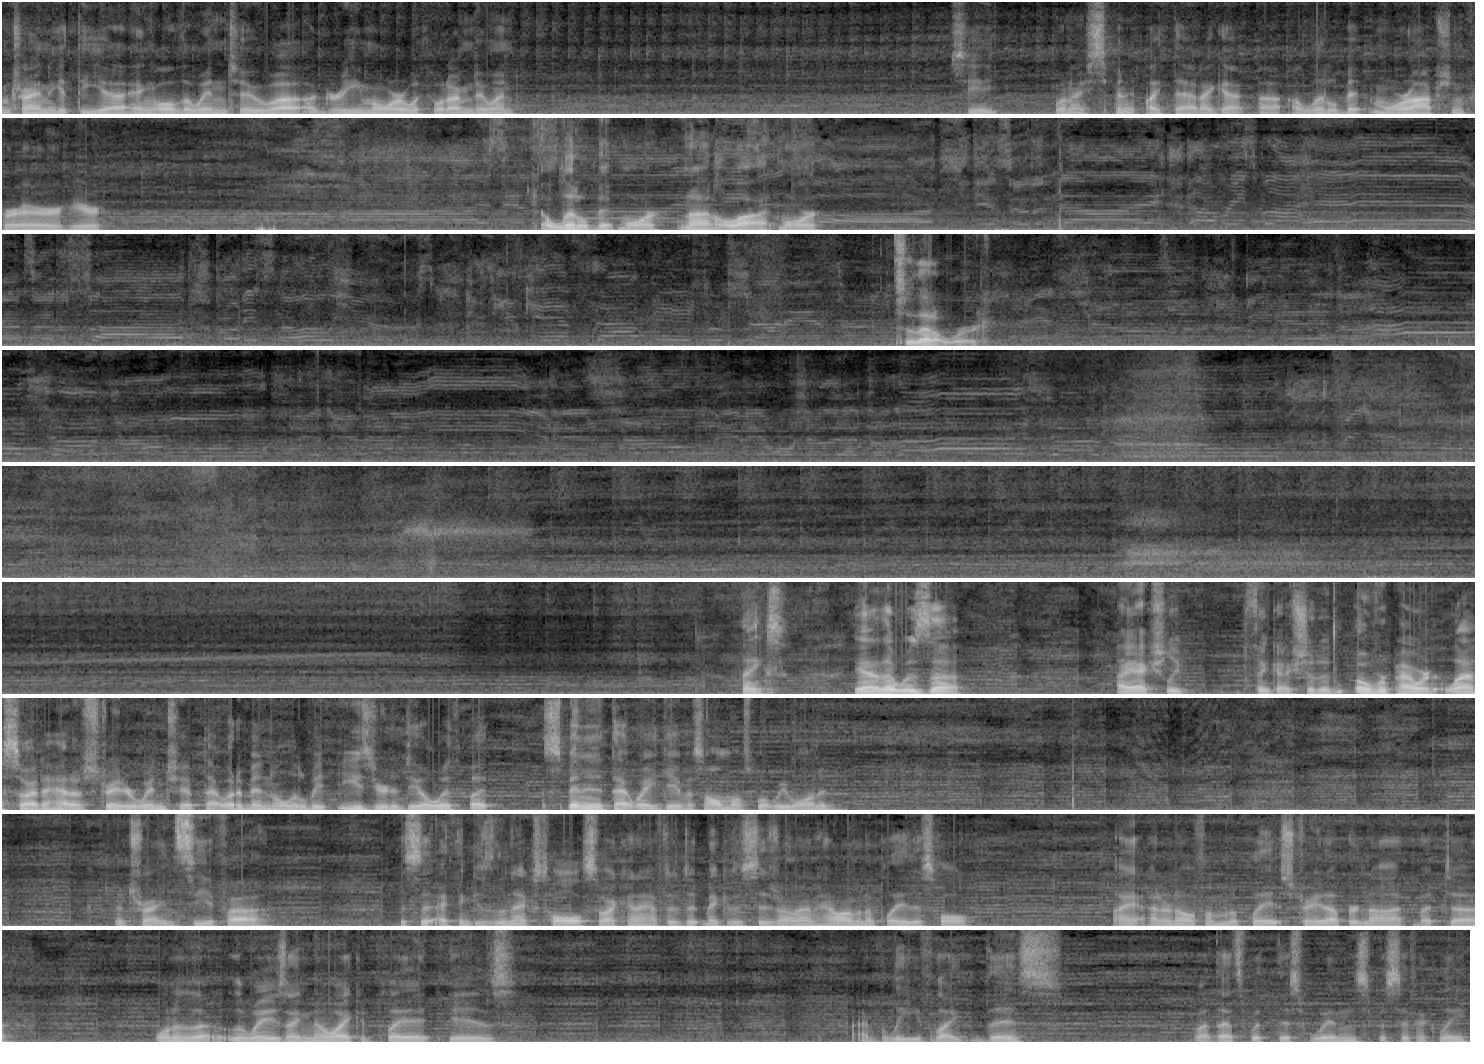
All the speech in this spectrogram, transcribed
I'm trying to get the uh, angle of the wind to uh, agree more with what I'm doing. See, when I spin it like that, I got uh, a little bit more option for error here. A little bit more, not a lot more. So that'll work. Thanks. Yeah, that was. Uh, I actually think I should have overpowered it less, so I'd have had a straighter wind chip. That would have been a little bit easier to deal with, but spinning it that way gave us almost what we wanted. I'm gonna try and see if uh, this I think is the next hole, so I kind of have to make a decision on how I'm gonna play this hole. I I don't know if I'm gonna play it straight up or not, but. Uh, one of the, the ways I know I could play it is, I believe, like this, but that's with this wind specifically.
